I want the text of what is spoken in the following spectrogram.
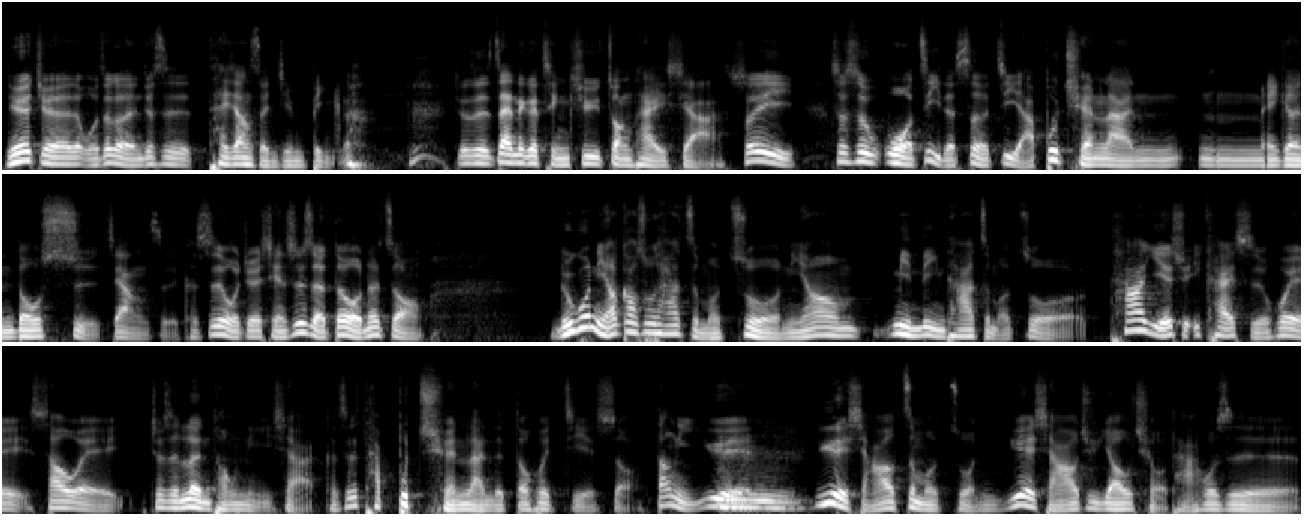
你会觉得我这个人就是太像神经病了，就是在那个情绪状态下，所以这是我自己的设计啊，不全然，嗯，每个人都是这样子，可是我觉得显示者都有那种。如果你要告诉他怎么做，你要命令他怎么做，他也许一开始会稍微就是认同你一下，可是他不全然的都会接受。当你越、嗯、越想要这么做，你越想要去要求他或是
